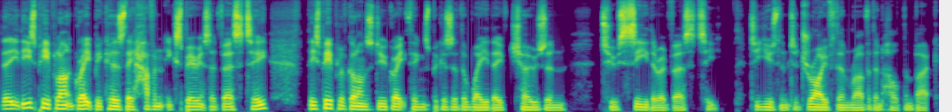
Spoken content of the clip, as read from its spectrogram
these people aren't great because they haven't experienced adversity. These people have gone on to do great things because of the way they've chosen to see their adversity, to use them to drive them rather than hold them back.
